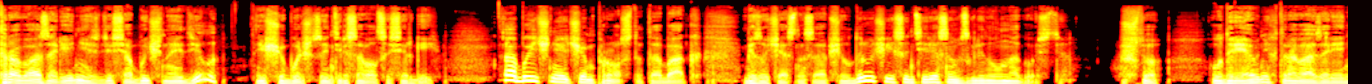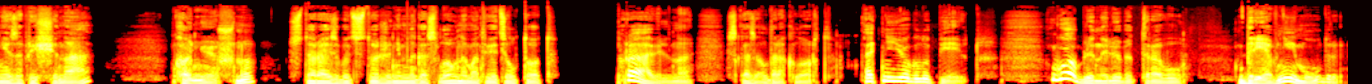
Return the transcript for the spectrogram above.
"Трава озарения здесь обычное дело?" еще больше заинтересовался Сергей. Обычнее, чем просто табак, безучастно сообщил Дручий и с интересом взглянул на гостя. Что? У древних трава озарения запрещена? Конечно, стараясь быть столь же немногословным, ответил тот. Правильно, сказал Драклорд. От нее глупеют. Гоблины любят траву. Древние мудры.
